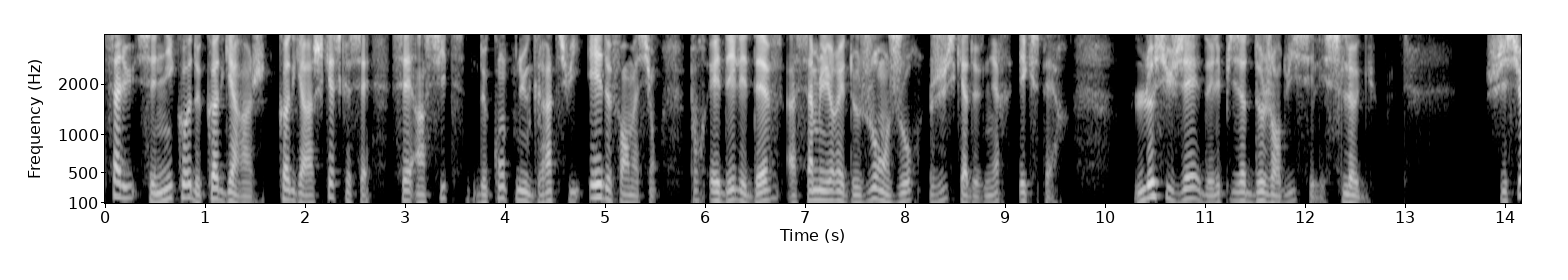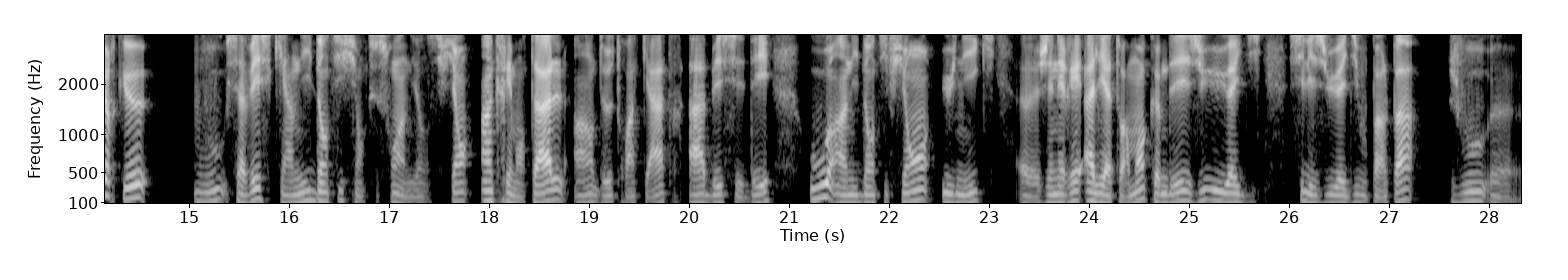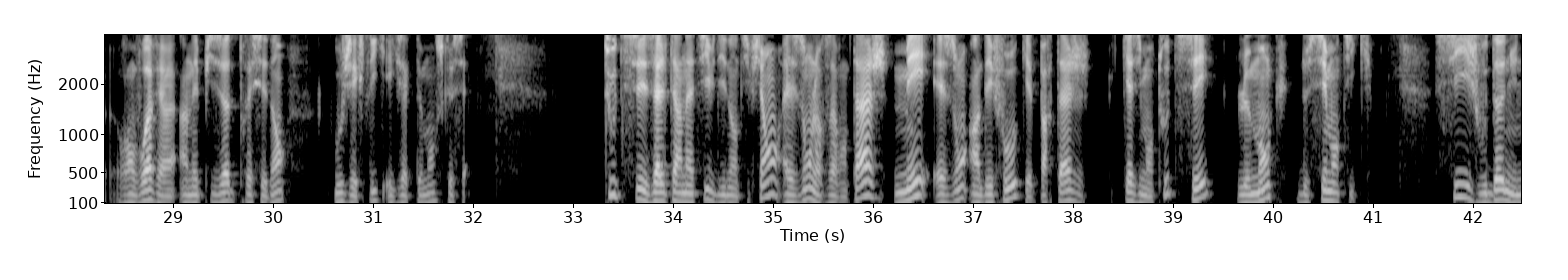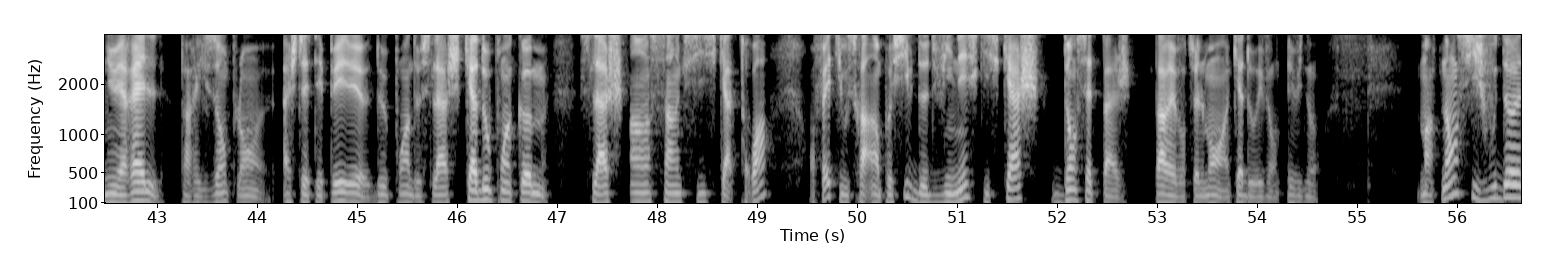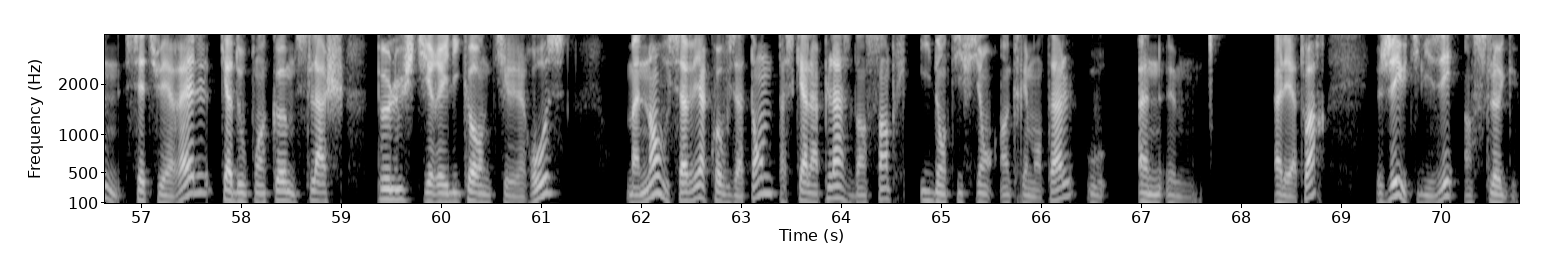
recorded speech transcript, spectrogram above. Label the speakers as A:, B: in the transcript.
A: Salut, c'est Nico de Code Garage. Code Garage, qu'est-ce que c'est? C'est un site de contenu gratuit et de formation pour aider les devs à s'améliorer de jour en jour jusqu'à devenir experts. Le sujet de l'épisode d'aujourd'hui, c'est les slugs. Je suis sûr que vous savez ce qu'est un identifiant, que ce soit un identifiant incrémental, 1, 2, 3, 4, A, B, C, D, ou un identifiant unique euh, généré aléatoirement comme des UUID. Si les UUID ne vous parlent pas, je vous euh, renvoie vers un épisode précédent où j'explique exactement ce que c'est. Toutes ces alternatives d'identifiants, elles ont leurs avantages, mais elles ont un défaut qu'elles partagent quasiment toutes, c'est le manque de sémantique. Si je vous donne une URL, par exemple en http cadeau.com slash 1, 5, 6, 4, 3, en fait, il vous sera impossible de deviner ce qui se cache dans cette page, par éventuellement un cadeau évidemment. Maintenant, si je vous donne cette URL, cadeau.com slash peluche-licorne-rose, maintenant vous savez à quoi vous attendre parce qu'à la place d'un simple identifiant incrémental ou euh, aléatoire, j'ai utilisé un slug.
